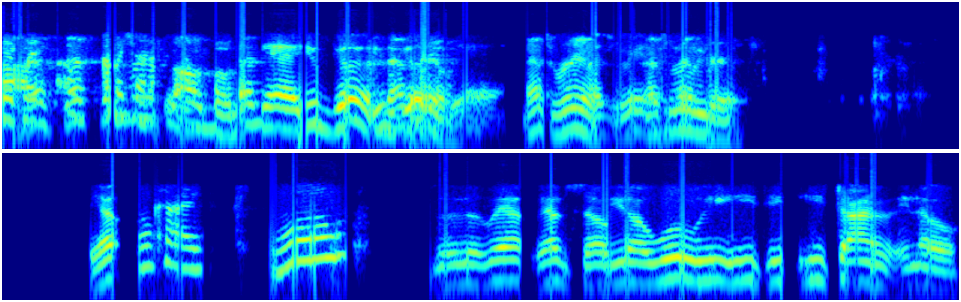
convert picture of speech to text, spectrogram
No, but that's, that's, I'm that's, gonna real talk, though. That's, yeah, you good. You that's good. real. Yeah. That's real. That's real. That's really real. Yep. Okay. Woo. Well, yep. So you know, Woo, he, he he- he's trying to, you know,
